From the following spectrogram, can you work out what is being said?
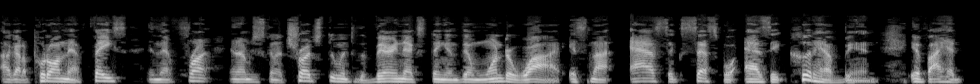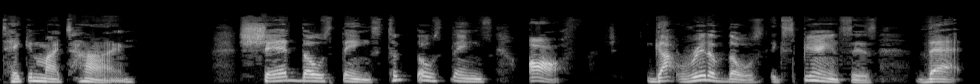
I got to put on that face and that front and I'm just going to trudge through into the very next thing and then wonder why it's not as successful as it could have been if I had taken my time, shed those things, took those things off, got rid of those experiences that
